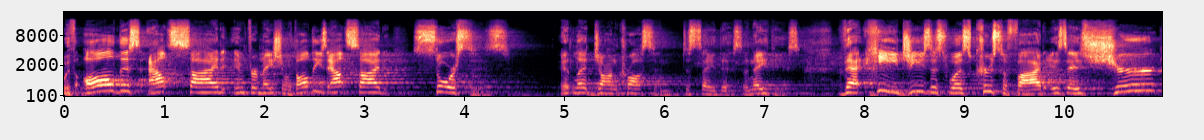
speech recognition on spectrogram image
With all this outside information, with all these outside sources, it led John Crossan to say this, an atheist, that he, Jesus, was crucified is as sure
